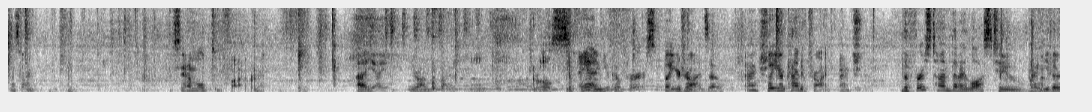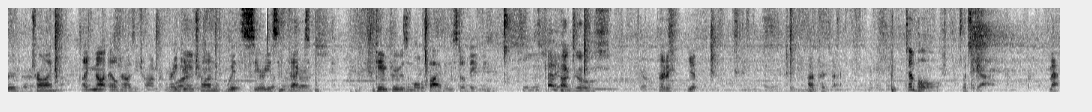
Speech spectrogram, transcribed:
that's fine. See, I'm old two five, right? Uh, yeah, yeah. You're on five. Gross. And you go first, but you're drawing, so. Actually, But you're kind of trying. actually. The first time that I lost to regular Tron, like not Eldrazi Tron, but regular Tron with Serious Infect, game three was a multi five and he still beat me. That's Kind of how it goes. Ready? Yep. I put it back. Temple, what you got? Matt.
